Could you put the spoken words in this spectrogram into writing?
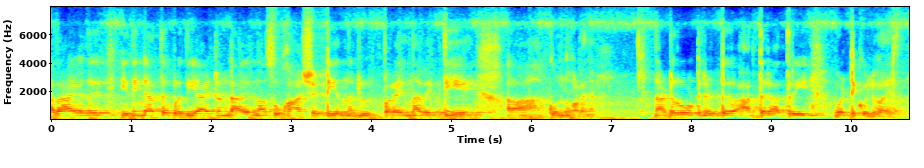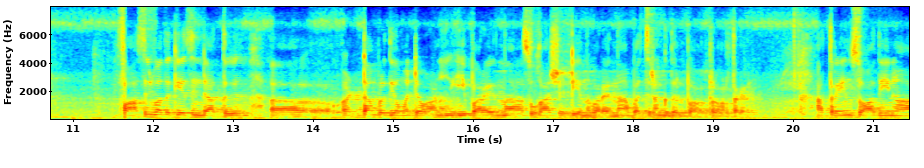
അതായത് ഇതിന്റെ അകത്ത് പ്രതിയായിട്ടുണ്ടായിരുന്ന സുഹാഷ് ഷെട്ടി എന്ന് പറയുന്ന വ്യക്തിയെ കൊന്നു കൊന്നുകളഞ്ഞു. നടു റോട്ടിലിട്ട് അർദ്ധരാത്രി വെട്ടിക്കൊല്ലുമായിരുന്നു ഫാസിൽ വധക്കേസിന്റെ അകത്ത് എട്ടാം പ്രതിയോ മറ്റോ ആണ് ഈ പറയുന്ന സുഹാഷ് ഷെട്ടി എന്ന് പറയുന്ന ബജ്രംഗ് ദൾ പ്രവർത്തകൻ. അത്രയും സ്വാധീനം ആ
